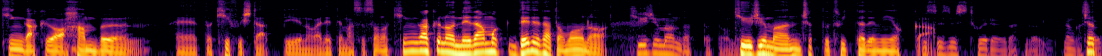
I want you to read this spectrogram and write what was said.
金額を半分、えー、と寄付したっていうのが出てます。その金額の値段も出てたと思うの。90万だったと思う。90万、ちょっとツイッターで見ようか。This is Twitter だけど、なんかちょさ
